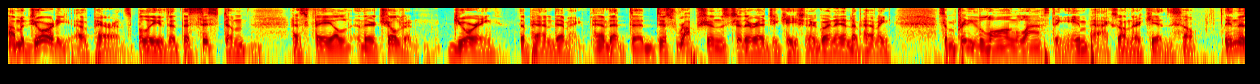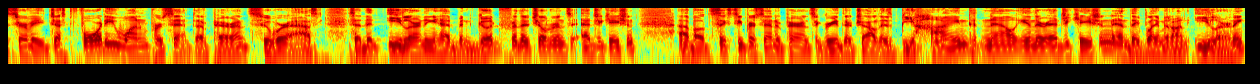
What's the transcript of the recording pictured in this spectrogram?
a majority of parents believe that the system has failed their children during the pandemic and that uh, disruptions to their education are going to end up having some pretty long lasting impacts on their kids. So, in the survey, just 41% of parents who were asked said that e learning had been good for their children's education. About 60% of parents agreed their child is behind now in their education and they blame it on e learning.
